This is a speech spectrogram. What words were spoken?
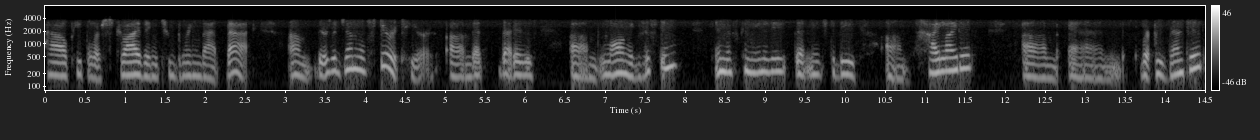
how people are striving to bring that back, um, there's a general spirit here um, that that is um, long existing in this community that needs to be um, highlighted um, and represented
